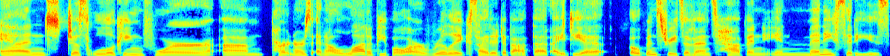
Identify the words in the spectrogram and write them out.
and just looking for um, partners. And a lot of people are really excited about that idea open streets events happen in many cities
